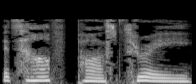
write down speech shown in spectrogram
It's half past three.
